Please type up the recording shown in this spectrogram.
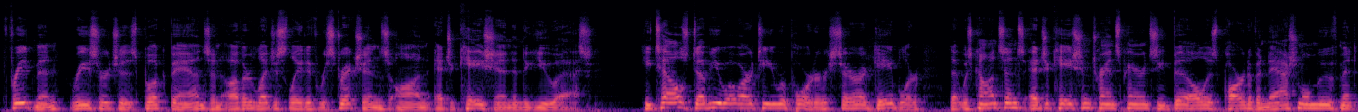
Friedman researches book bans and other legislative restrictions on education in the U.S. He tells WORT reporter Sarah Gabler that Wisconsin's education transparency bill is part of a national movement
